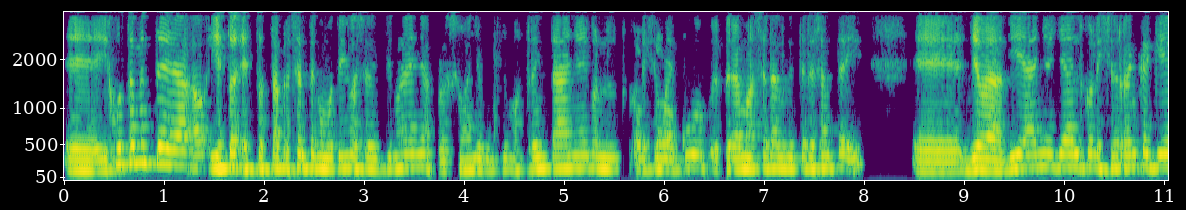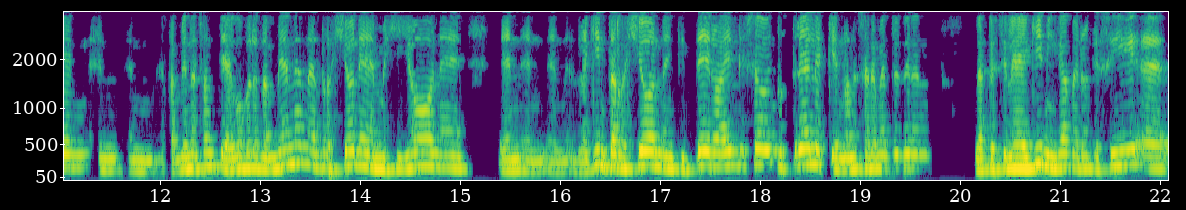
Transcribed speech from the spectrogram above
Eh, y justamente, ah, y esto, esto está presente, como te digo, hace 29 años, el próximo año cumplimos 30 años y con el Colegio Maipú, esperamos hacer algo interesante ahí. Eh, lleva 10 años ya el Colegio de Renca aquí en, también en Santiago, pero también en, regiones, en Mejillones, en, la quinta región, en Quintero, hay liceos industriales que no necesariamente tienen la especialidad de química, pero que sí eh,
